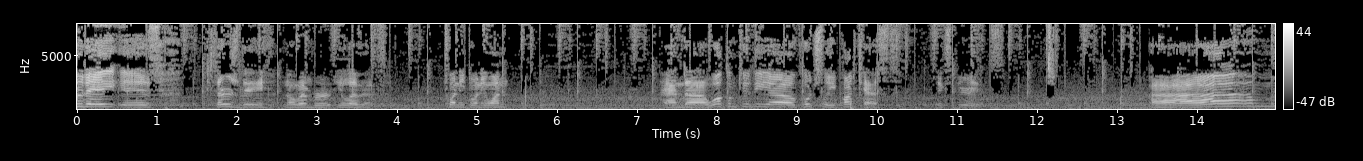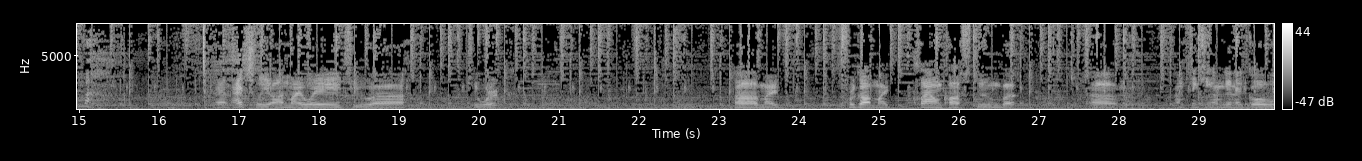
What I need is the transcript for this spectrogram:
Today is Thursday, November 11th, 2021. And uh, welcome to the uh, Poachly podcast experience. Um, I'm actually on my way to uh, to work. Um, I forgot my clown costume, but um, I'm thinking I'm gonna go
